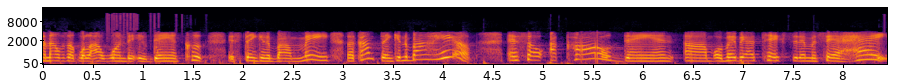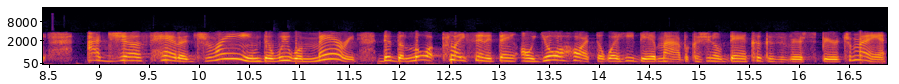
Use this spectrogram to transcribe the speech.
And I was like, well, I wonder if Dan Cook is thinking about me like I'm thinking about him. And so I called Dan, um, or maybe I texted him and said, hey, I just had a dream that we were married. Did the Lord place anything on your heart the way he did mine? Because, you know, Dan Cook is a very spiritual man.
